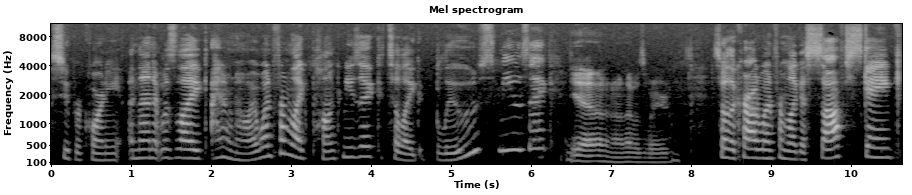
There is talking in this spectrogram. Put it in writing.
super corny. And then it was like, I don't know, I went from like punk music to like blues music. Yeah, I don't know. That was weird. So the crowd went from like a soft skank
